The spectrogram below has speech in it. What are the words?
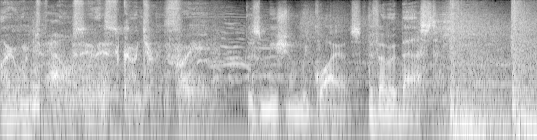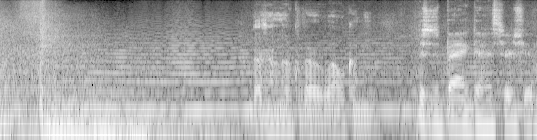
I want to help see this country free. This mission requires the very best. Doesn't look very welcoming. This is Baghdad, Sergio.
